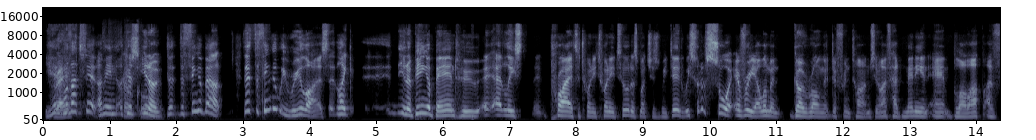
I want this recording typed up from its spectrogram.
Yeah, right? well, that's it. I mean, because so cool. you know the, the thing about the, the thing that we realized, like you know, being a band who, at least prior to 2020, toured as much as we did, we sort of saw every element go wrong at different times. You know, I've had many an amp blow up. I've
